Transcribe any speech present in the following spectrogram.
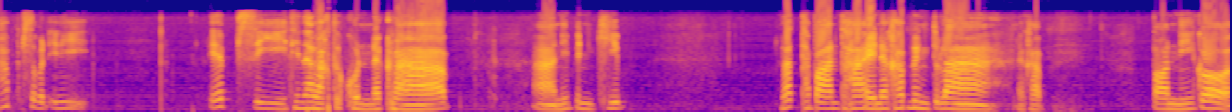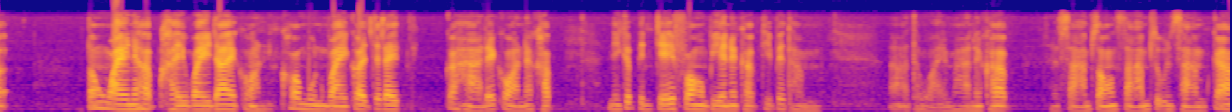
ครับ สวัสดี FC ที่น่ารักทุกคนนะครับ อ่านี่เป็นคลิป รัฐบาลไทยนะครับหนึ่งตุลานะครับ ตอนนี้ก็ต้องไวนะครับ ใครไวได้ก่อน ข้อมูลไวก็จะได้ก็หาได้ก่อนนะครับ นี่ก็เป็นเจ๊ฟองเบียร์นะครับ ที่ไปทำถวายมานะครับสามสองสามศูนย์สามเก้า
